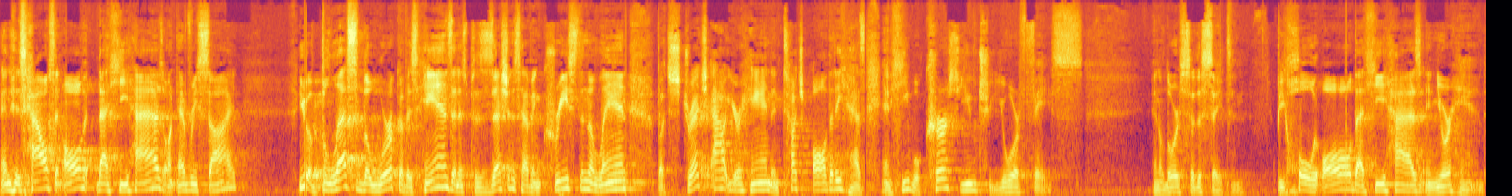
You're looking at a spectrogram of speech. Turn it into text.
and his house and all that he has on every side? You have blessed the work of his hands, and his possessions have increased in the land. But stretch out your hand and touch all that he has, and he will curse you to your face. And the Lord said to Satan, Behold, all that he has in your hand,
